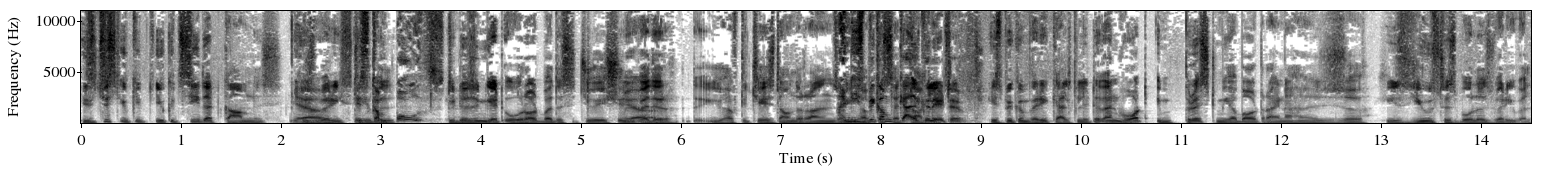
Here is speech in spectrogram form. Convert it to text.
he's just you could you could see that calmness. Yeah. He's very stable. He's composed. He doesn't get overawed by the situation. Yeah. Whether you have to chase down the runs, And he's become set targets. calculative. He's become very calculative. And what impressed me about Raina is uh, he's used his bowlers very well.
